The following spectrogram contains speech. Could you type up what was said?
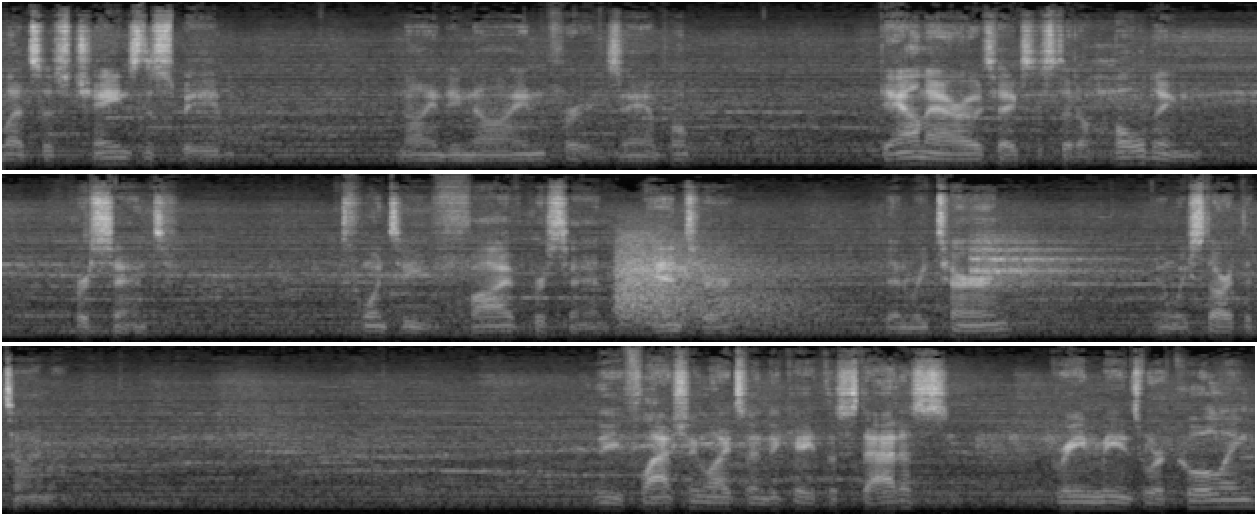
lets us change the speed. 99 for example. Down arrow takes us to the holding percent. 25%. Enter. Then return. And we start the timer. The flashing lights indicate the status. Green means we're cooling,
